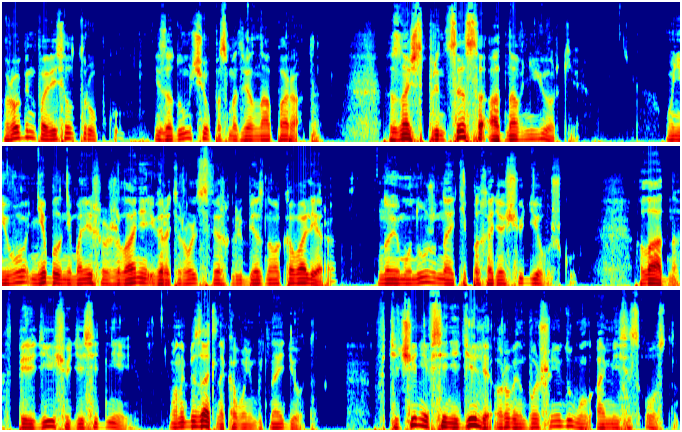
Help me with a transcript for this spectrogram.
Робин повесил трубку и задумчиво посмотрел на аппарат. Значит, принцесса одна в Нью-Йорке. У него не было ни малейшего желания играть роль сверхлюбезного кавалера, но ему нужно найти подходящую девушку. Ладно, впереди еще 10 дней. Он обязательно кого-нибудь найдет. В течение всей недели Робин больше не думал о миссис Остен.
